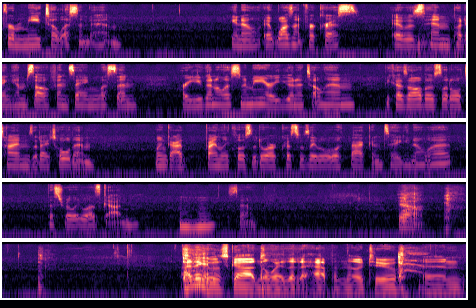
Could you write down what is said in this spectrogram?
for me to listen to him. You know, it wasn't for Chris. It was him putting himself and saying, "Listen, are you going to listen to me? Are you going to tell him?" Because all those little times that I told him, when God finally closed the door, Chris was able to look back and say, "You know what? This really was God." Mm-hmm. So, Yeah. I think Yeah. it was God in the way that it happened, though, too. And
